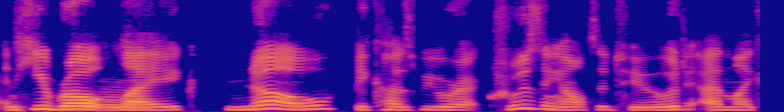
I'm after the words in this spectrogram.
and he wrote Mm. like no because we were at cruising altitude and like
